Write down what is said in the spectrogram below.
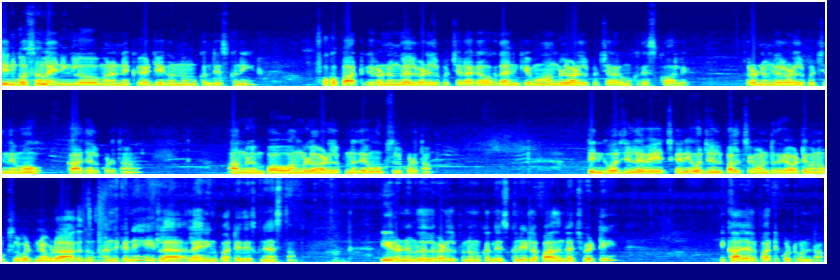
దీనికోసం లైనింగ్లో మనం నెక్ కట్ చేయగా ఉన్న ముక్కను తీసుకుని ఒక పార్ట్కి రెండు అంగుళాలు వెడల్పు వచ్చేలాగా ఒక దానికేమో అంగుళం వెడల్పు వచ్చేలాగా ముక్క తీసుకోవాలి. రెండు అంగుళాలు వెడల్పు వచ్చిందేమో కాజాలు కుడతాం. అంగుళం పావు అంగుళం వెడల్పు ఉన్నదేమో ఉక్సులు కుడతాం. దీనికి ఒరిజినలే వేయచ్చు కానీ ఒరిజినల్ పలచగా ఉంటుంది కాబట్టి మనం ఉక్సులు కొట్టినప్పుడు ఆగదు. అందుకని ఇట్లా లైనింగ్ పార్టీ తీసుకుని వేస్తాం. ఈ రెండు అంగుళాలు వెడల్పున్న ముక్కను తీసుకుని ఇట్లా పాదం ఖర్చు పెట్టి ఈ కాజాల పార్ట్ కుట్టుకుంటాం.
